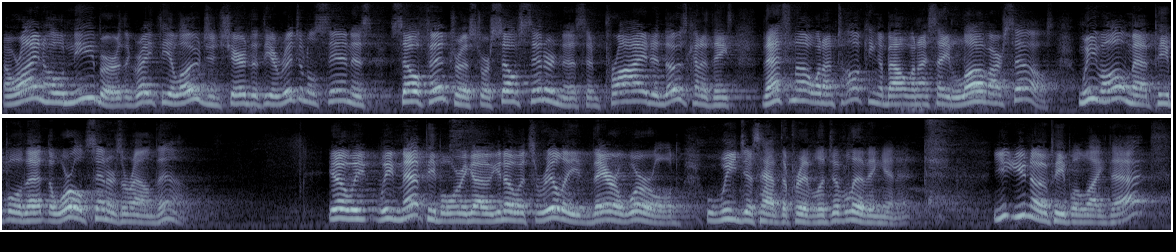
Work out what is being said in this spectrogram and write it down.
Now, Reinhold Niebuhr, the great theologian, shared that the original sin is self interest or self centeredness and pride and those kind of things. That's not what I'm talking about when I say love ourselves. We've all met people that the world centers around them. You know, we, we met people where we go, you know, it's really their world. We just have the privilege of living in it. You, you know people like that.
